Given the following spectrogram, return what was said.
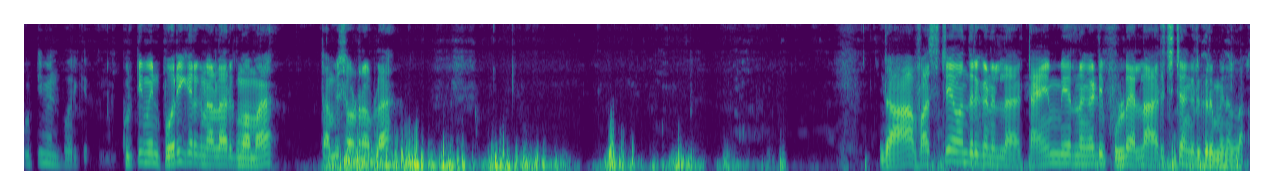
குட்டி மீன் பொறிக்கிறதுக்கு குட்டி மீன் பொரிக்கிறதுக்கு நல்லா இருக்குமாமா தம்பி சொல்கிறாப்புல இந்த ஆ ஃபஸ்ட்டே வந்திருக்கேன்னு இல்லை டைம் மீறினங்காட்டி ஃபுல்லாக எல்லாம் அரிச்சிட்டாங்க இருக்கிற மீனெல்லாம்.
